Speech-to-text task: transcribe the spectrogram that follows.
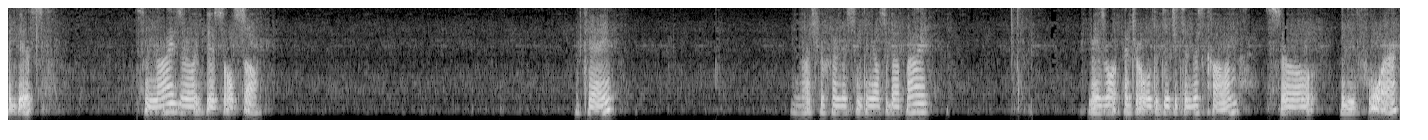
like this. So 9s are like this also. Okay. I'm not sure if I missed something else about 9. May as well enter all the digits in this column. So we need 4.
